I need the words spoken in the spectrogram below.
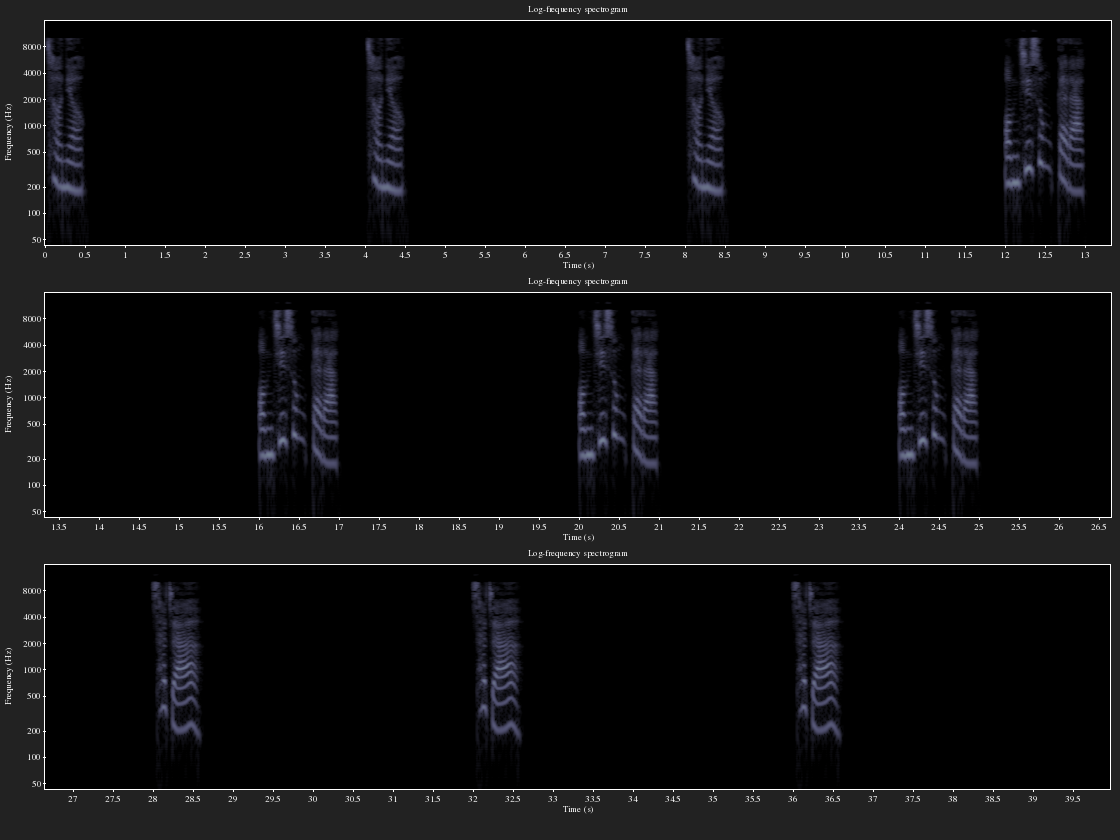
저녁 저녁 저녁. 엄지손가락 엄지손가락 엄지손가락 엄지손가락 사자. 사자. 사자.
